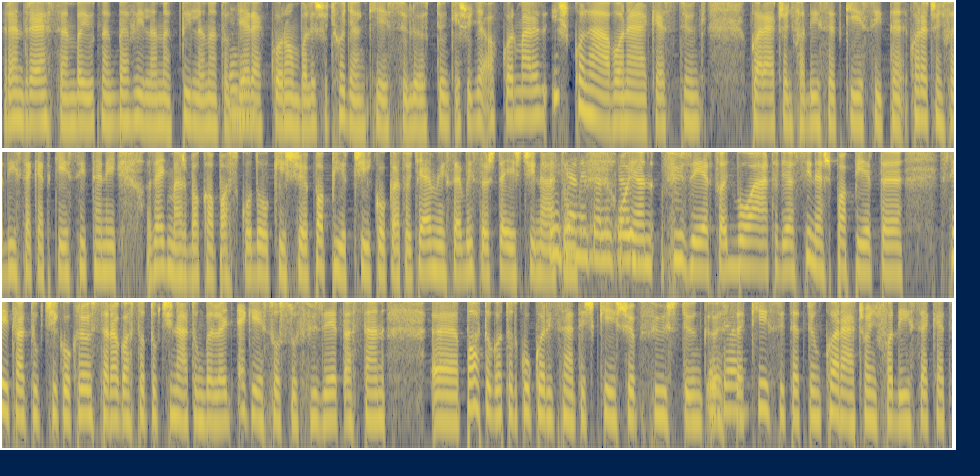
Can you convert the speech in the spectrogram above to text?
rendre eszembe jutnak, bevillanak pillanatok uh-huh. gyerekkoromból, és hogy hogyan készülődtünk, és ugye akkor már az iskolában elkezdtünk karácsonyfa, díszet készíteni, karácsonyfa díszeket készíteni, az egymásba kapaszkodó kis papírcsíkokat, hogyha emlékszel, biztos te is csináltunk igen, igen, igen. olyan füzért vagy boát, hogy a színes papírt szétvágtuk csíkokra, összeragasztottuk, csináltunk belőle egy egész hosszú füzért, aztán patogatott kukoricát is később fűztünk igen. össze, készít készítettünk karácsonyfadíszeket,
